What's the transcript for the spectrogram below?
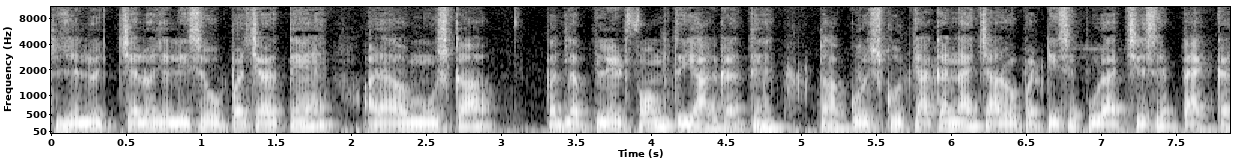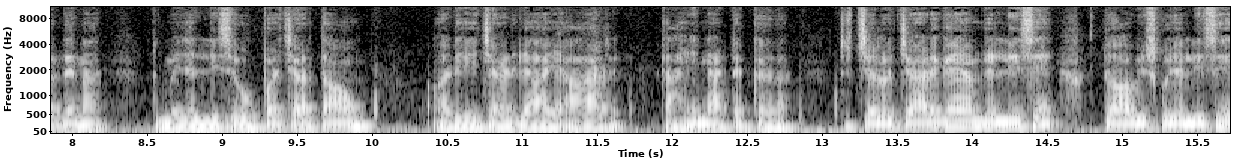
तो जल्दी, चलो जल्दी से ऊपर चढ़ते हैं और हम उसका मतलब प्लेटफॉर्म तैयार करते हैं। तो आपको उसको क्या करना है? चारों पट्टी से पूरा अच्छे से पैक कर देना है। तो मैं जल्दी से ऊपर चढ़ता हूँ। अरे, चढ़ जा यार। काहे नाटक करा तो चलो चढ़ गए हम जल्दी से तो अब इसको जल्दी से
